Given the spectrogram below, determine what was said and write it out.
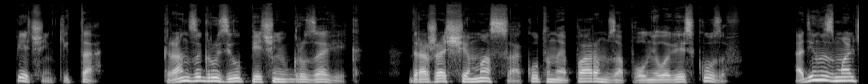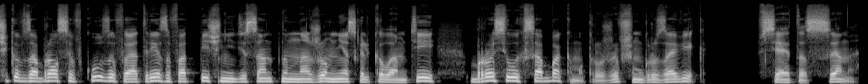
— печень кита. Кран загрузил печень в грузовик. Дрожащая масса, окутанная паром, заполнила весь кузов. Один из мальчиков забрался в кузов и, отрезав от печени десантным ножом несколько ломтей, бросил их собакам, окружившим грузовик. Вся эта сцена,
